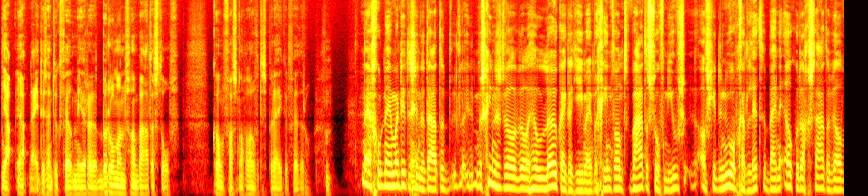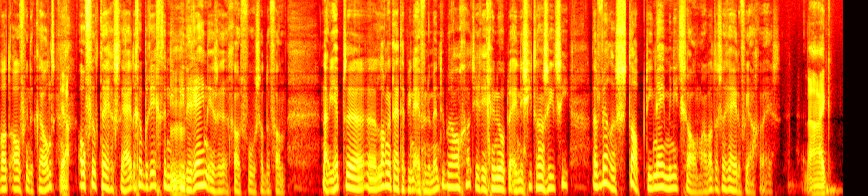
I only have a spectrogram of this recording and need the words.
Ja, ja, nee, er zijn natuurlijk veel meer bronnen van waterstof. Daar komen we vast nog wel over te spreken verderop. Nee, goed, nee, maar dit is inderdaad. Misschien is het wel, wel heel leuk dat je hiermee begint. Want waterstofnieuws, als je er nu op gaat letten, bijna elke dag staat er wel wat over in de krant. Ja. Ook veel tegenstrijdige berichten. Niet mhm. iedereen is er een groot voorstander van. Nou, je hebt uh, lange tijd heb je een evenementenbureau gehad. Je richt je nu op de energietransitie. Dat is wel een stap. Die neem je niet zomaar. Wat is de reden voor jou geweest? Nou, ik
